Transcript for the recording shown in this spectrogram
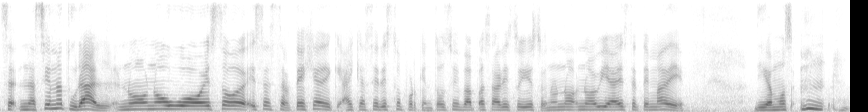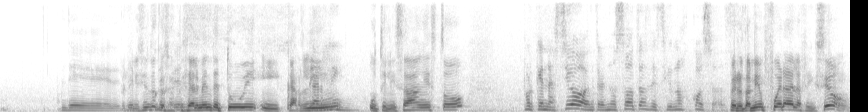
se- nació natural, no, no hubo eso, esa estrategia de que hay que hacer esto porque entonces va a pasar esto y esto. No, no, no había este tema de, digamos, de... Pero de- yo siento que de- especialmente tú y, y Carlín, Carlín. utilizaban esto, Porque nació entre nosotros decirnos cosas. pero también fuera de la ficción.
